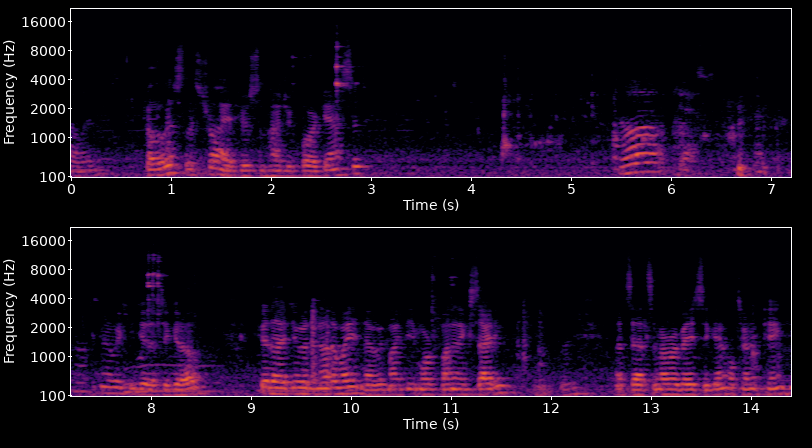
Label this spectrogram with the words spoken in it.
Colors. Colorless, let's try it. Here's some hydrochloric acid. Uh, Yes. Now we can get it to go. Could I do it another way? That would, might be more fun and exciting. Let's add some rubber base again. We'll turn it pink.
